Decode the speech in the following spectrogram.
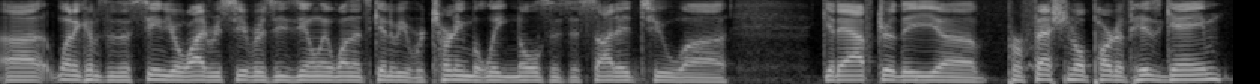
Uh, when it comes to the senior wide receivers, he's the only one that's going to be returning. Malik Knowles has decided to uh, get after the uh, professional part of his game.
